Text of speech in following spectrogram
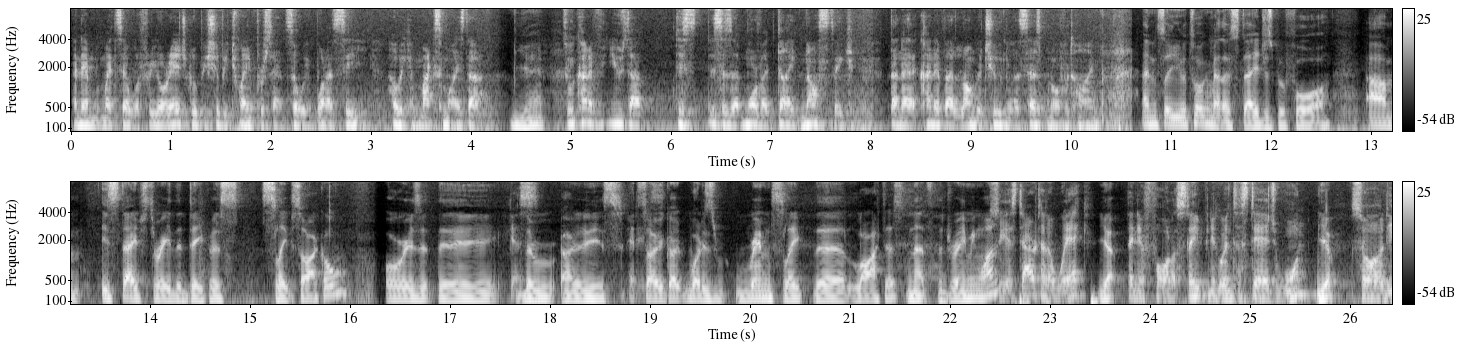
and then we might say, well, for your age group, you should be 20%. So we want to see how we can maximize that. Yeah. So we kind of use that. This this is a more of a diagnostic than a kind of a longitudinal assessment over time. And so you were talking about those stages before. Um, is stage three the deepest sleep cycle, or is it the Yes. the oh, it is. It so is. you go what is REM sleep the lightest, and that's the dreaming one. So you start at awake, Yep. then you fall asleep and you go into stage one. Yep. So the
